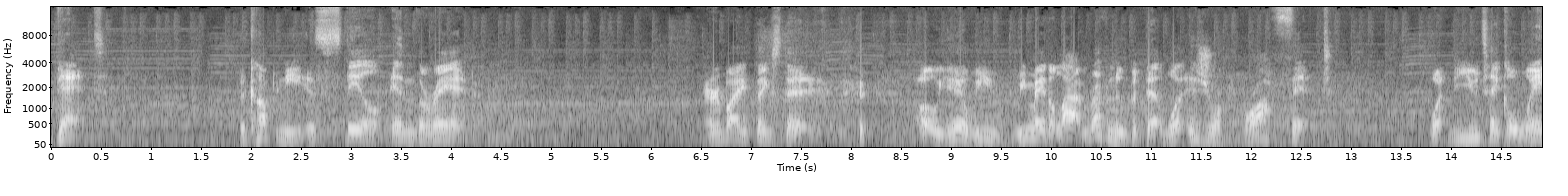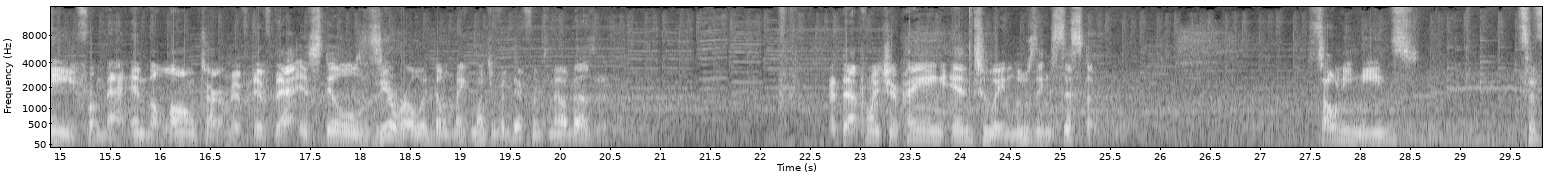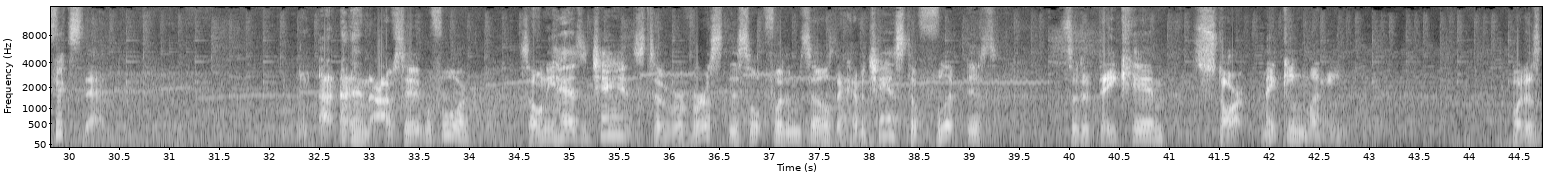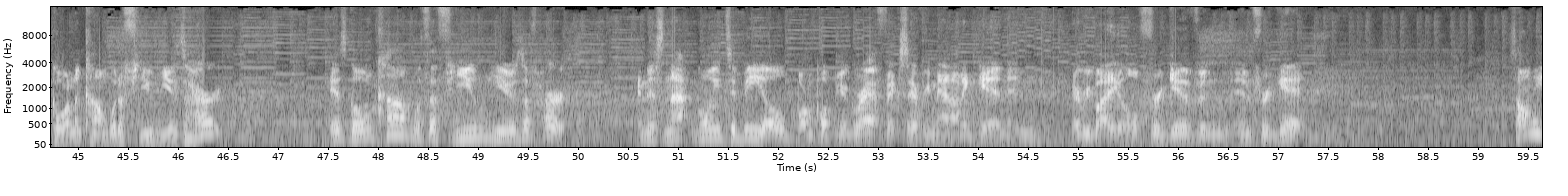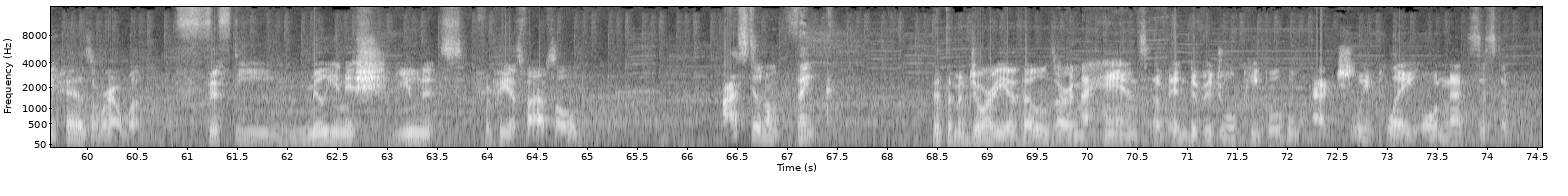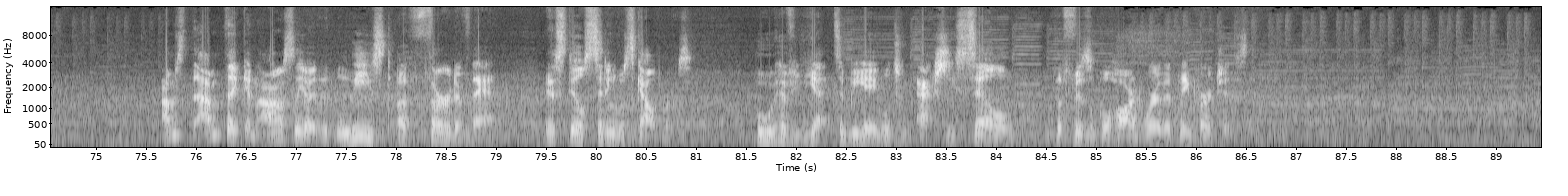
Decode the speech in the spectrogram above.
debt. The company is still in the red. Everybody thinks that, oh yeah, we we made a lot in revenue, but that what is your profit? What do you take away from that in the long term? If if that is still zero, it don't make much of a difference now, does it? At that point, you're paying into a losing system. Sony needs to fix that. And I've said it before. Sony has a chance to reverse this for themselves. They have a chance to flip this so that they can start making money. But it's going to come with a few years of hurt. It's going to come with a few years of hurt. And it's not going to be, oh, bump up your graphics every now and again and everybody will forgive and, and forget. Sony has around what 50 million ish units for PS5 sold. I still don't think that the majority of those are in the hands of individual people who actually play on that system. I'm I'm thinking honestly at least a third of that is still sitting with scalpers who have yet to be able to actually sell the physical hardware that they purchased.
